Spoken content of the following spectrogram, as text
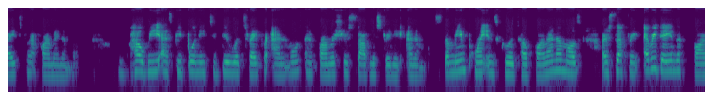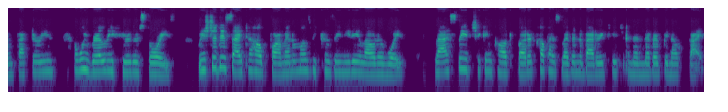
rights for farm animals how we as people need to do what's right for animals and farmers should stop mistreating animals. The main point includes how farm animals are suffering every day in the farm factories and we rarely hear their stories. We should decide to help farm animals because they need a louder voice. Lastly, a chicken called Buttercup has lived in a battery cage and has never been outside.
